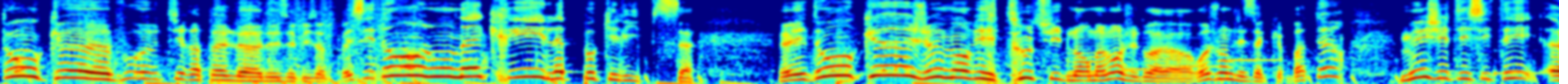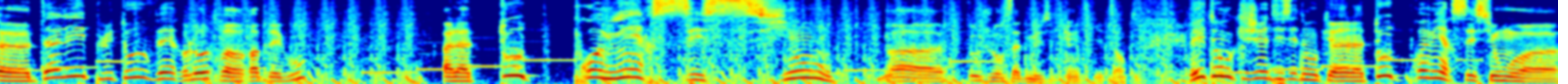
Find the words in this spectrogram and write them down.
Donc, euh, petit rappel euh, des épisodes précédents, on a créé l'apocalypse. Et donc, euh, je m'en vais tout de suite. Normalement, je dois rejoindre les incurbateurs, mais j'ai décidé d'aller plutôt vers l'autre, rappelez-vous, à la toute première session. Ah, toujours cette musique inquiétante. Et donc, j'ai décidé donc à la toute première session euh,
